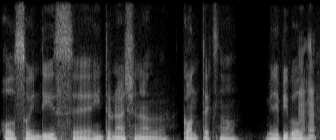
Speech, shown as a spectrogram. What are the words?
also in this uh, international context. No, many people mm-hmm.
